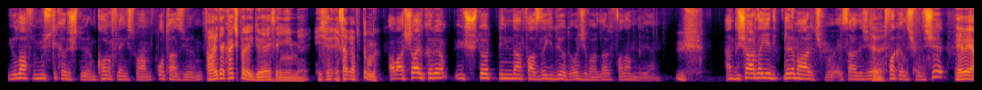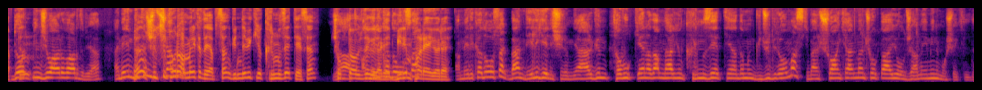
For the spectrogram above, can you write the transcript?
Yulaflı müsli karıştırıyorum. Cornflakes falan. O tarz yiyorum. Ayda kaç para gidiyor ya senin yemeğe? Hiç hesap yaptın mı? Ama aşağı yukarı 3-4 binden fazla gidiyordu. O civarlar falandı yani. Üf. Hani dışarıda yediklerim hariç bu. E sadece Tabii. mutfak alışverişi Eve yaptın. 4000 civarı vardır ya. Hani benim bütün Yani şu sporu bu. Amerika'da yapsan günde bir kilo kırmızı et yesen çok Ya daha ucuza göre. Yani birim olsa- paraya göre. Amerika'da olsak ben deli gelişirim ya. Her gün tavuk yiyen adam her gün kırmızı et yiyen adamın gücü bir olmaz ki. Ben şu anki halimden çok daha iyi olacağıma eminim o şekilde.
